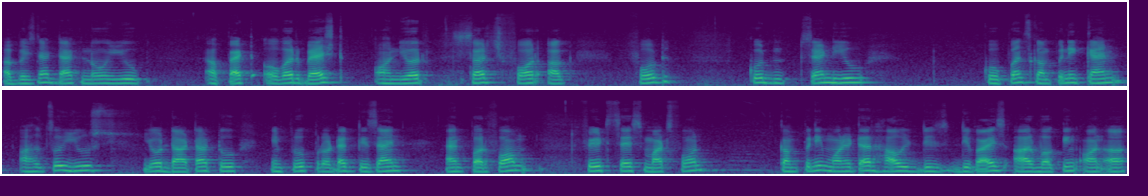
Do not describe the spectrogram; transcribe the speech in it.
a business that know you a pet over based on your search for a food could send you coupons. Company can also use your data to improve product design and perform feed say smartphone company monitor how these devices are working on a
